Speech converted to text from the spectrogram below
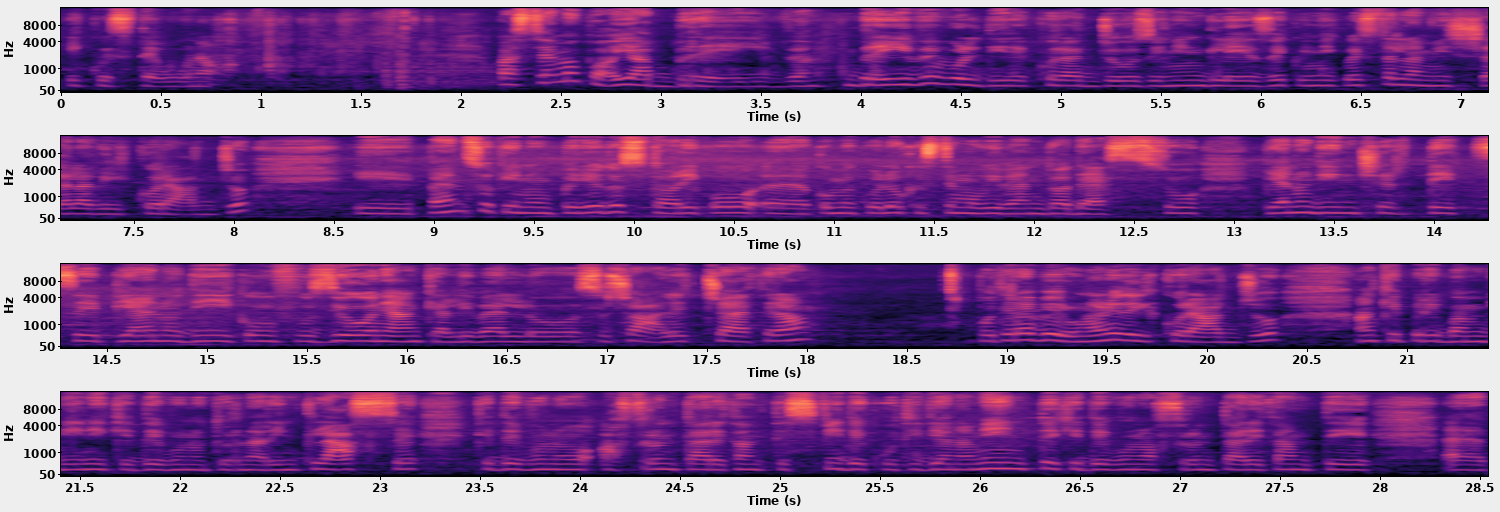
E questa è una. Passiamo poi a brave. Brave vuol dire coraggioso in inglese, quindi questa è la miscela del coraggio e penso che in un periodo storico eh, come quello che stiamo vivendo adesso, pieno di incertezze, pieno di confusione anche a livello sociale, eccetera, poter avere un olio del coraggio anche per i bambini che devono tornare in classe, che devono affrontare tante sfide quotidianamente, che devono affrontare tanti eh,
